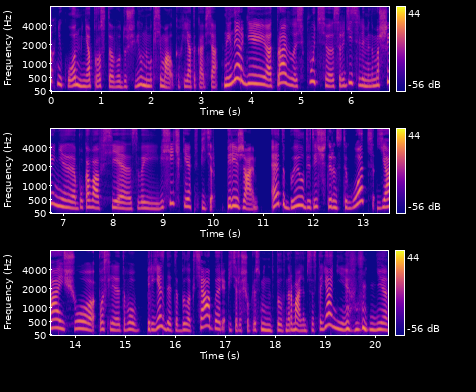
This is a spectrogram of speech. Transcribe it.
технику, он меня просто воодушевил на максималках. Я такая вся на энергии отправилась в путь э, с родителями на машине, буковав все свои вещички в Питер. Переезжаем. Это был 2014 год. Я еще после того переезда, это был октябрь, Питер еще плюс-минус был в нормальном состоянии, не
